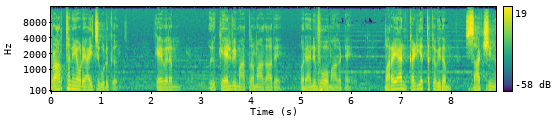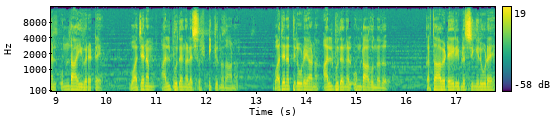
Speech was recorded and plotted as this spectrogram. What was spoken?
പ്രാർത്ഥനയോടെ അയച്ചു കൊടുക്കുക കേവലം ഒരു കേൾവി മാത്രമാകാതെ ഒരനുഭവമാകട്ടെ. പറയാൻ കഴിയത്തക്ക വിധം സാക്ഷ്യങ്ങൾ ഉണ്ടായി വരട്ടെ. വചനം അത്ഭുതങ്ങളെ സൃഷ്ടിക്കുന്നതാണ്. വചനത്തിലൂടെയാണ് അത്ഭുതങ്ങൾ ഉണ്ടാകുന്നത്. കർത്താവ് ഡെയിലി ബ്ലെസ്സിങ്ങിലൂടെ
